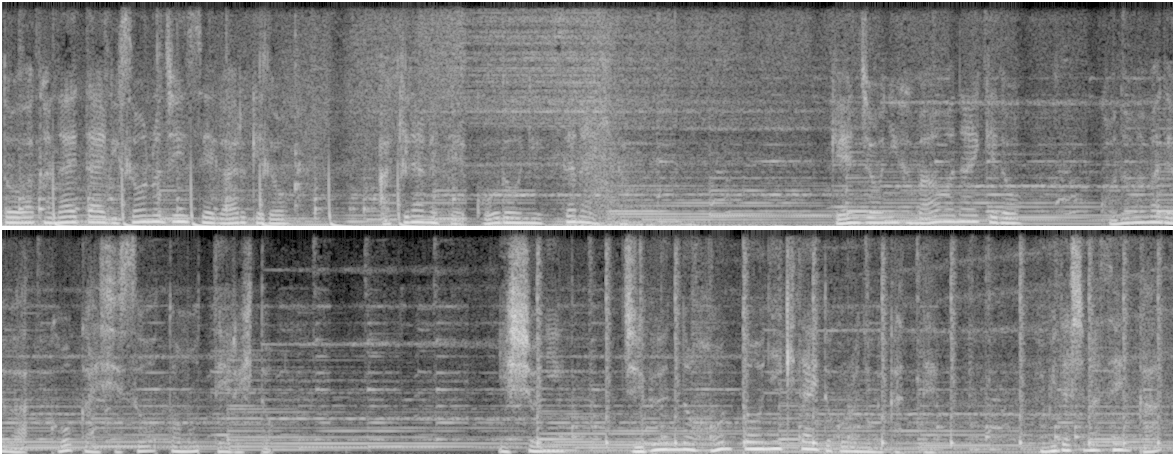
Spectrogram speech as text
本当は叶えたい理想の人生があるけど諦めて行動に移さない人。現状に不満はないけどこのままでは後悔しそうと思っている人。一緒に自分の本当に行きたいところに向かって踏み出しませんか？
